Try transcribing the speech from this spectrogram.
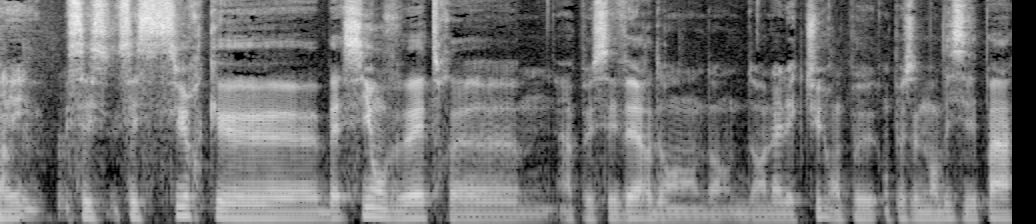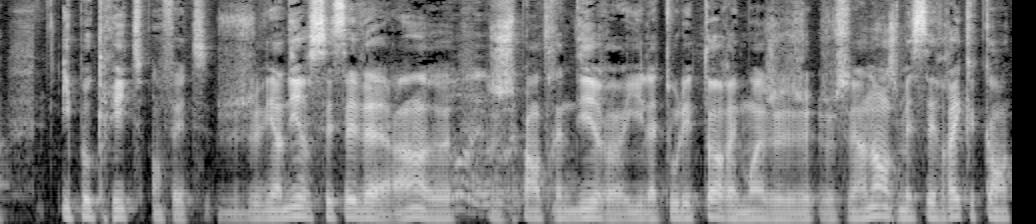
Oui, c'est sûr que ben, si on veut être euh, un peu sévère dans, dans, la lecture, on peut, on peut se demander si c'est pas hypocrite en fait. Je viens dire c'est sévère. Hein, euh, Je suis pas en train de dire il a tous les torts et moi je, je, je suis un ange, mais c'est vrai que quand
